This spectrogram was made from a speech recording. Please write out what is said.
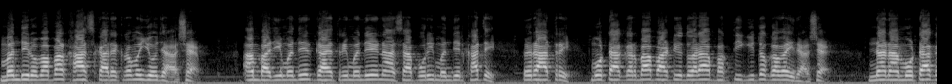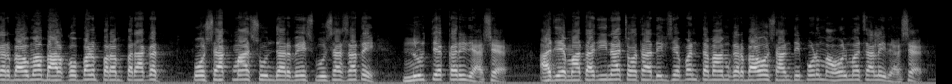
મંદિરોમાં પણ ખાસ કાર્યક્રમો યોજાશે અંબાજી મંદિર, ગાયત્રી મંદિર અને આશાપુરી મંદિર ખાતે રાત્રે મોટા ગરબા પાર્ટીઓ દ્વારા ભક્તિ ગીતો ગવાઈ રહ્યા છે. નાના મોટા ગરબાઓમાં બાળકો પણ પરંપરાગત પોશાકમાં સુંદર વેશભૂષા સાથે નૃત્ય કરી રહ્યા છે. આજે માતાજીના ચોથા દિવસે પણ તમામ ગરબાઓ શાંતિપૂર્ણ માહોલમાં ચાલી રહ્યા છે.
